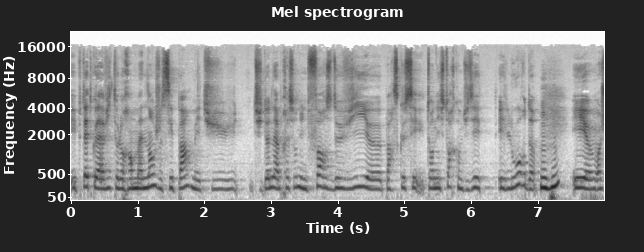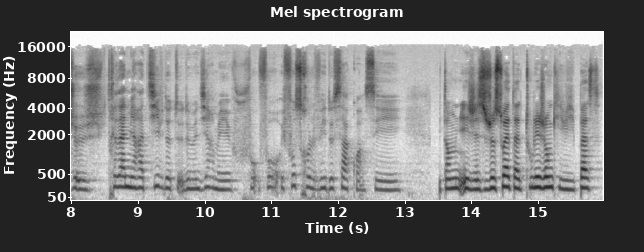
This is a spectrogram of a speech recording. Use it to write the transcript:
Et peut-être que la vie te le rend maintenant, je sais pas, mais tu, tu donnes l'impression d'une force de vie euh, parce que c'est ton histoire, comme tu disais, est lourde. Mhm. Et euh, moi, je, je suis très admirative de, te- de me dire, mais faut, faut- il faut se relever de ça, quoi. C'est Et je, je souhaite à tous les gens qui y passent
